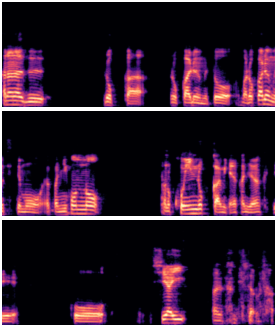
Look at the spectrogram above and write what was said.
必ずロッカー、ロッカールームと、まあロッカールームって言っても、やっぱ日本のあのコインロッカーみたいな感じじゃなくて、こう、試合、あなんて言うんだろうな。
